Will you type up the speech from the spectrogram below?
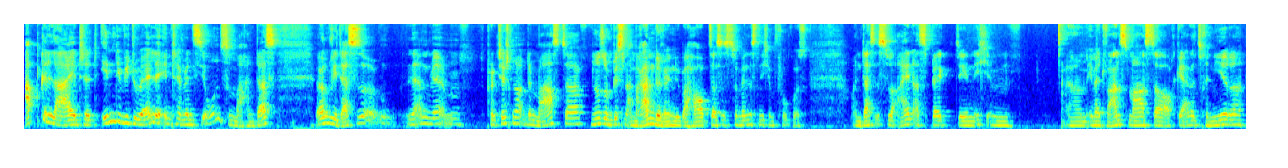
abgeleitet individuelle Interventionen zu machen, das irgendwie, das äh, lernen wir im Practitioner und im Master nur so ein bisschen am Rande, wenn überhaupt. Das ist zumindest nicht im Fokus. Und das ist so ein Aspekt, den ich im, ähm, im Advanced Master auch gerne trainiere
